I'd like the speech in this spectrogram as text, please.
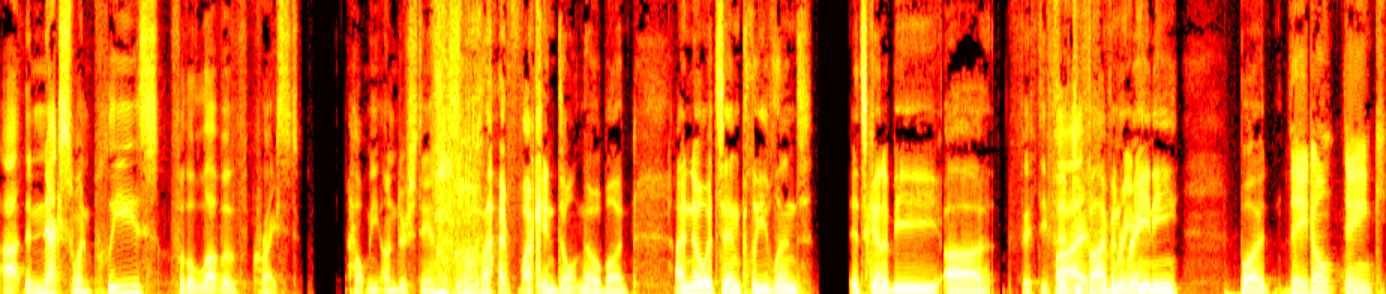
Uh, the next one, please, for the love of Christ, help me understand this. I fucking don't know, bud. I know it's in Cleveland. It's going to be uh, 55, 55 and rainy, but They don't think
